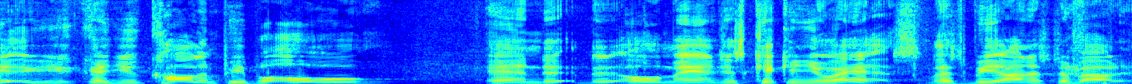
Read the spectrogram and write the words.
You, you calling people old, and the, the old man just kicking your ass. Let's be honest about it.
